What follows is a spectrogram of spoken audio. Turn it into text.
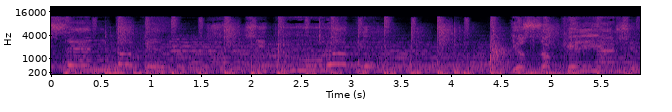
sento che sicuro che io so che gli angeli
